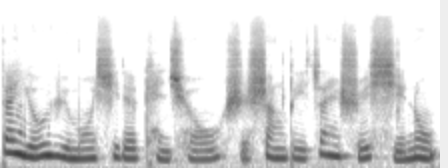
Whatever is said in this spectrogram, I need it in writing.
但由于摩西的恳求，使上帝暂时息怒。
